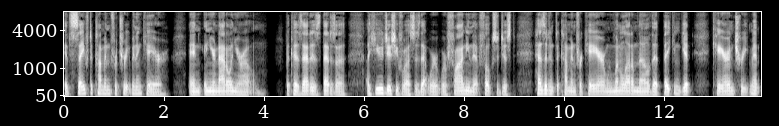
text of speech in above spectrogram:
It's safe to come in for treatment and care and, and you're not on your own. Because that is that is a, a huge issue for us is that we're we're finding that folks are just hesitant to come in for care and we want to let them know that they can get care and treatment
